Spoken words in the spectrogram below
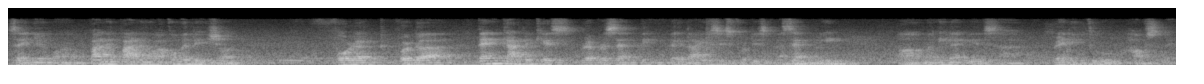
sa inyo mga paano paano accommodation for the for the 10 catechists representing the diocese for this assembly, uh, Manila is uh, ready to house them.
